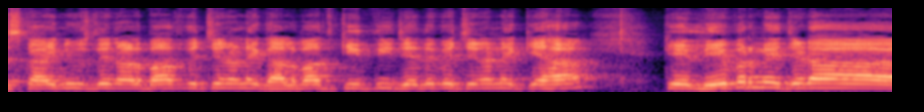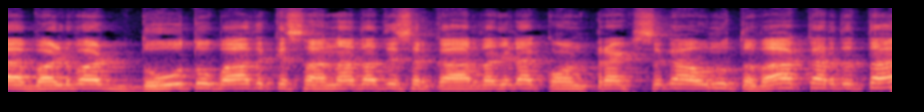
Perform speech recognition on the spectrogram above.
ਸਕਾਈ ਨਿਊਜ਼ ਦੇ ਨਾਲ ਬਾਅਦ ਵਿੱਚ ਇਹਨਾਂ ਨੇ ਗੱਲਬਾਤ ਕੀਤੀ, ਜਿਹਦੇ ਵਿੱਚ ਇਹਨਾਂ ਨੇ ਕਿਹਾ ਕਿ ਲੇਬਰ ਨੇ ਜਿਹੜਾ ਵਰਲਡ ਵਾਰ 2 ਤੋਂ ਬਾਅਦ ਕਿਸਾਨਾਂ ਦਾ ਤੇ ਸਰਕਾਰ ਦਾ ਜਿਹੜਾ ਕੰਟਰੈਕਟ ਸੀਗਾ, ਉਹਨੂੰ ਤਬਾਹ ਕਰ ਦਿੱਤਾ।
